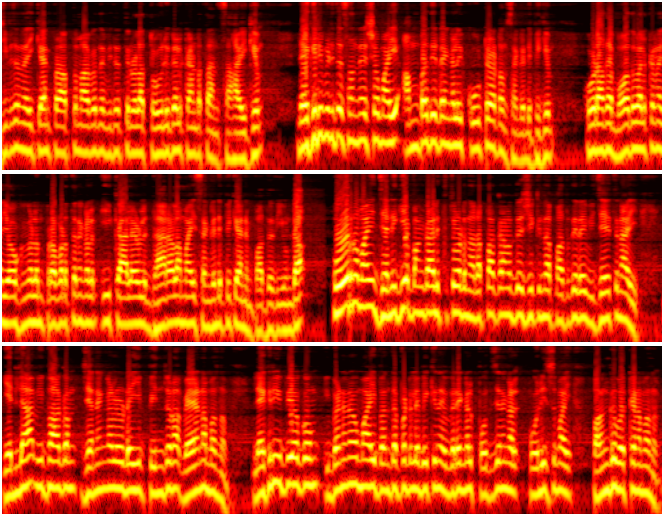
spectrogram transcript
ജീവിതം നയിക്കാൻ പ്രാപ്തമാകുന്ന വിധത്തിലുള്ള തൊഴിലുകൾ കണ്ടെത്താൻ സഹായിക്കും. ലഹരി വിരുദ്ധ സന്ദേശവുമായി അമ്പതിടങ്ങളിൽ കൂട്ടുകെട്ടം സംഘടിപ്പിക്കും. കൂടാതെ ബോധവൽക്കരണ യോഗങ്ങളും പ്രവർത്തനങ്ങളും ഈ കാലയളവിൽ ധാരാളമായി സംഘടിപ്പിക്കാനും പദ്ധതിയുണ്ട്. പൂർണമായും ജനകീയ പങ്കാളിത്തത്തോടെ നടപ്പാക്കാൻ ഉദ്ദേശിക്കുന്ന പദ്ധതിയുടെ വിജയത്തിനായി എല്ലാ വിഭാഗം ജനങ്ങളുടെയും പിന്തുണ വേണമെന്നും ലഹരി ഉപയോഗവും വിപണനവുമായി ബന്ധപ്പെട്ട് ലഭിക്കുന്ന വിവരങ്ങൾ പൊതുജനങ്ങൾ പോലീസുമായി പങ്കുവെക്കണമെന്നും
